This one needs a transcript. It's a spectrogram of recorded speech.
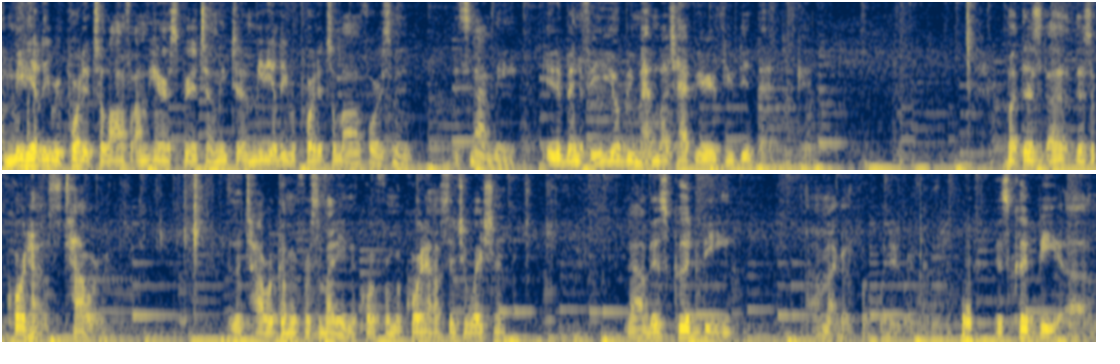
Immediately report it to law. I'm hearing spirit tell me to immediately report it to law enforcement. It's not me. It'd benefit. You'll be much happier if you did that. Okay. But there's a, there's a courthouse tower. There's a tower coming for somebody in the court from a courthouse situation. Now this could be. I'm not gonna fuck with it right now. This could be. Um,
